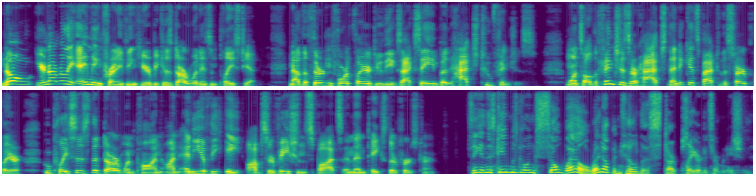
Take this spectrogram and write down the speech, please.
No, you're not really aiming for anything here because Darwin isn't placed yet. Now, the third and fourth player do the exact same, but hatch two finches. Once all the finches are hatched, then it gets back to the start player, who places the Darwin pawn on any of the eight observation spots and then takes their first turn. See, and this game was going so well right up until the start player determination.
